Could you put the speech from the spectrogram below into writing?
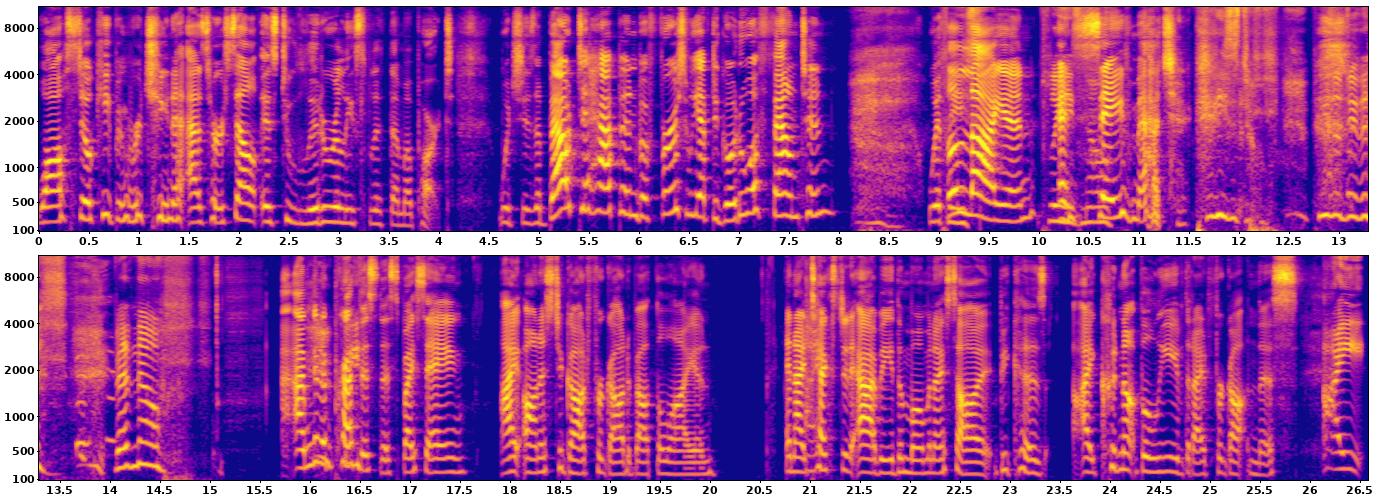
while still keeping Regina as herself is to literally split them apart, which is about to happen. But first, we have to go to a fountain with please, a lion please, and no. save magic. Please don't. Please don't do this. Beth, no. I'm going to preface please. this by saying I, honest to God, forgot about the lion. And I texted I, Abbey the moment I saw it because I could not believe that I'd forgotten this. I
